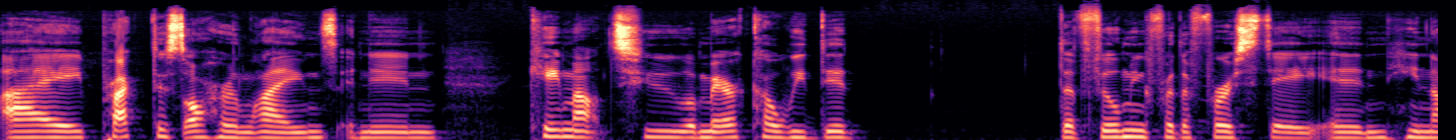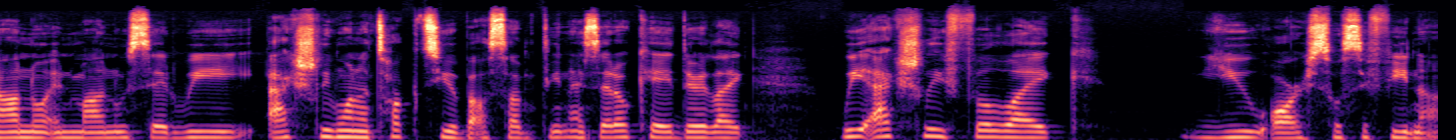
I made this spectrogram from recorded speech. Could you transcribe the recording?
I practiced all her lines, and then came out to America. We did the filming for the first day, and Hinano and Manu said, "We actually want to talk to you about something." I said, "Okay." They're like, "We actually feel like you are Sosefina."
